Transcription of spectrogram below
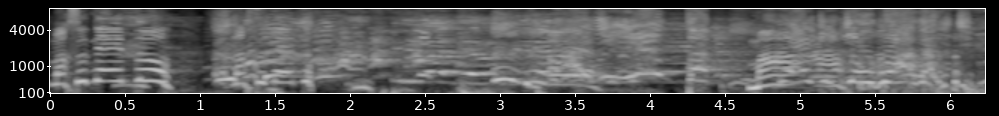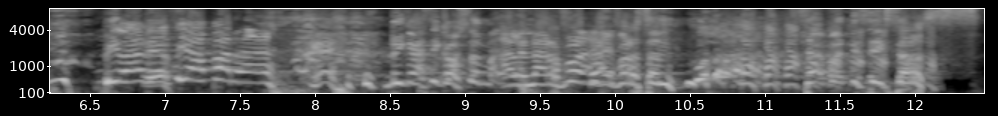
maksudnya itu. Maksudnya itu. Nyetat. Maaf. Jauh banget. Philadelphia apa? Eh, dikasih kostum Allen Iver- Iverson. 76ers.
